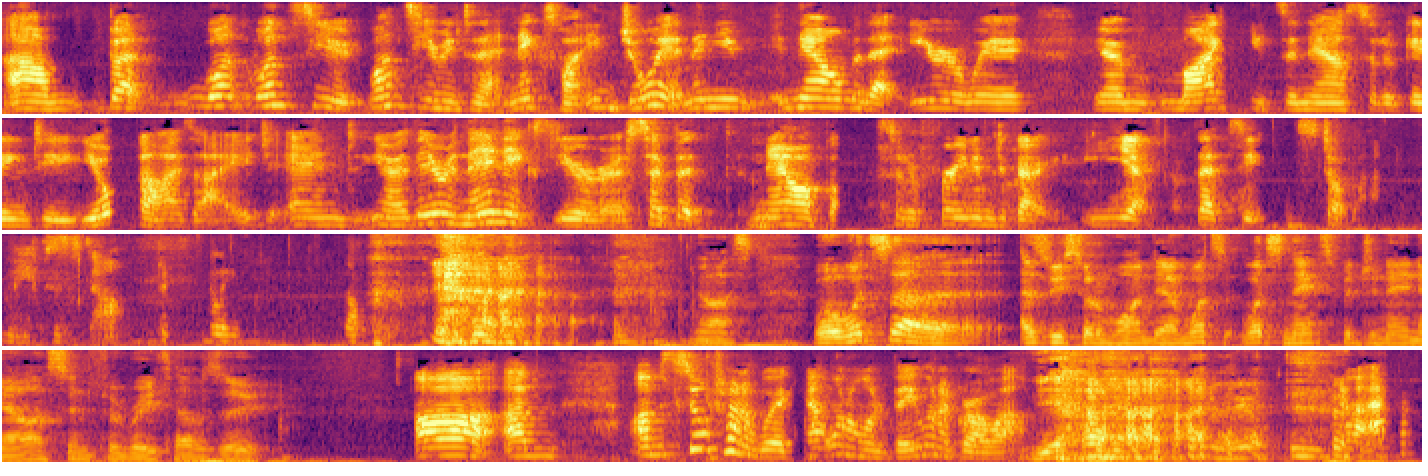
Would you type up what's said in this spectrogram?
Um, but once you once you're into that next one, enjoy it. And then you now I'm at that era where you know my kids are now sort of getting to your guys' age, and you know they're in their next era. So, but now I've got sort of freedom to go. Yep, that's it. Stop me for stuff. Nice. Well, what's uh, as we sort of wind down, what's what's next for Janine Allison for Retail Zoo? Oh, um, I'm still trying to work out what I want to be when I grow up. Yeah, Unreal. I haven't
